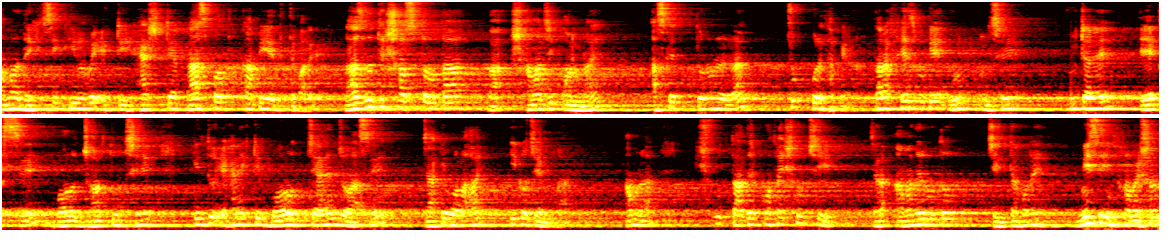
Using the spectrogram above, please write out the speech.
আমরা দেখেছি কীভাবে একটি হ্যাশট্যাগ রাজপথ কাঁপিয়ে দিতে পারে। রাজনৈতিক সচেতনতা বা সামাজিক অন্যায় আজকের তরুণেরা চুপ করে থাকে না। তারা ফেসবুকে গ্রুপ খুলছে, টুইটারে এক্সে বড় ঝড় তুলছে, কিন্তু এখানে একটি বড় চ্যালেঞ্জও আছে, যাকে বলা হয় ইকো চেম্বার আমরা শুধু তাদের কথাই শুনছি? যারা আমাদের মতো চিন্তা করে মিস ইনফরমেশন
